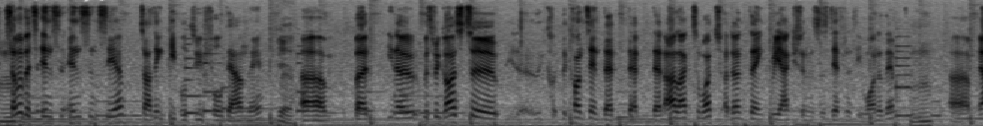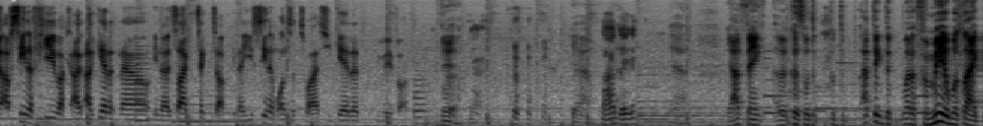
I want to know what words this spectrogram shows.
Mhm. some of it's ins- insincere. So I think people do fall down there. Yeah. Um, but you know, with regards to you know, the, co- the content that, that that I like to watch, I don't think reactions is definitely one of them. hmm Um, I've seen a few. I, I, I get it now. You know, it's like TikTok. You know, you've seen it once or twice. You get it. Move on. Yeah. Yeah. Yeah. No, I dig it. Yeah, yeah. I think because with with the, I think the well for me it was like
